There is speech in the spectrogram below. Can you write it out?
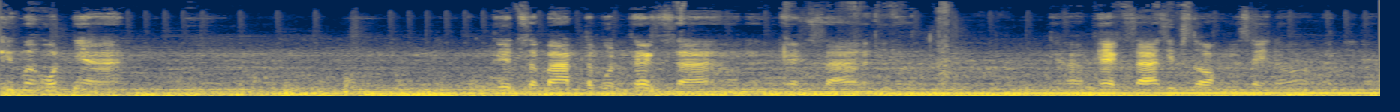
ขึ้นมาฮดยา เทศบาลตำบลแพรกษาเอานะแพรกษาแล้วพี่น้องครับแพรกษาสิบสองใส่เนาะอันนี้เนาะ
